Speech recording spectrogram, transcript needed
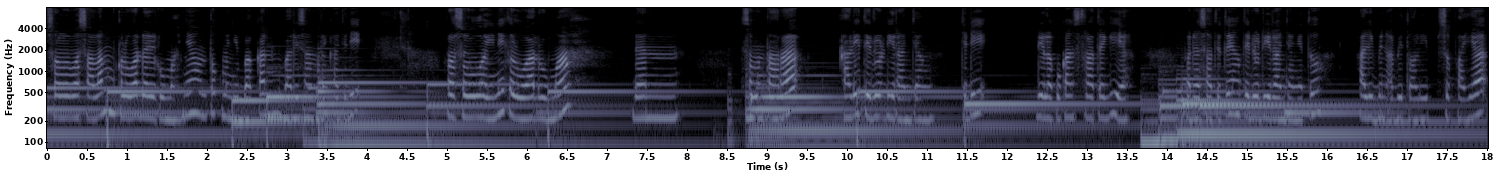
SAW keluar dari rumahnya untuk menyebabkan barisan mereka. Jadi Rasulullah ini keluar rumah dan sementara Ali tidur di ranjang. Jadi dilakukan strategi ya. Pada saat itu yang tidur di ranjang itu Ali bin Abi Thalib supaya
